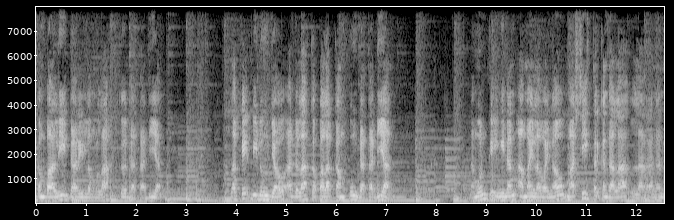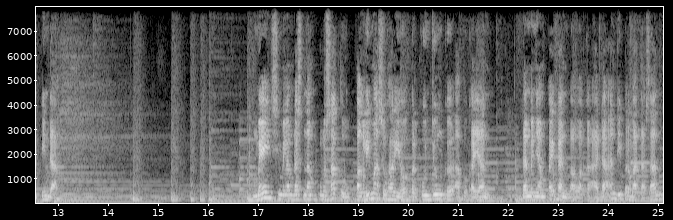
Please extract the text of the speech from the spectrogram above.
kembali dari Long Melah ke Datadian. Lake Bilung Jau adalah kepala kampung Datadian. Namun keinginan Amai Lawaingau masih terkendala larangan pindah Mei 1961, Panglima Suharyo berkunjung ke Apokayan dan menyampaikan bahwa keadaan di perbatasan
